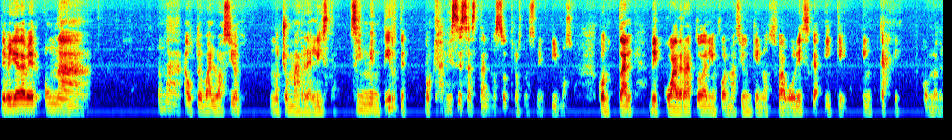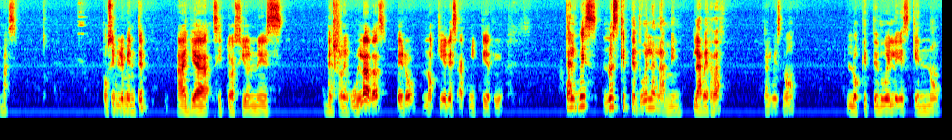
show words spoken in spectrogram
debería de haber una, una autoevaluación mucho más realista, sin mentirte, porque a veces hasta nosotros nos mentimos con tal de cuadrar toda la información que nos favorezca y que encaje con lo demás. Posiblemente haya situaciones desreguladas, pero no quieres admitirlo. Tal vez no es que te duela la, la verdad, tal vez no. Lo que te duele es que no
